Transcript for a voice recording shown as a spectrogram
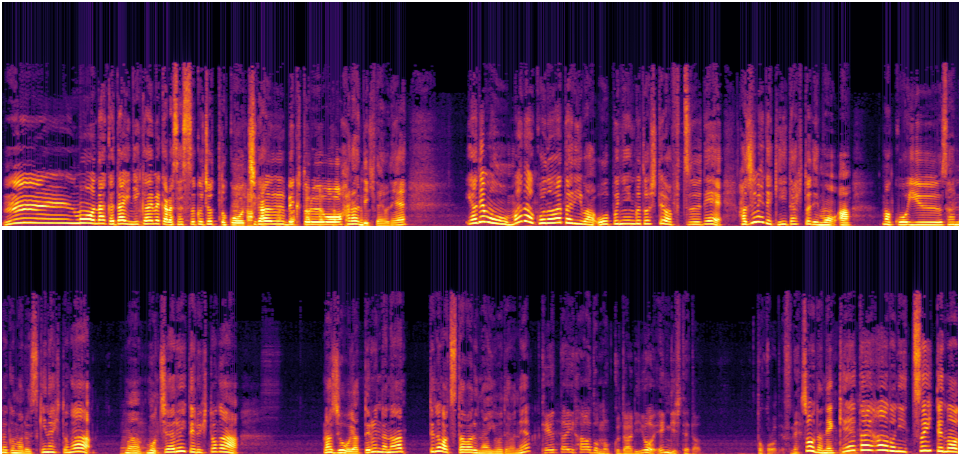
うーん、もうなんか第2回目から早速ちょっとこう違うベクトルをはらんできたよね。いやでも、まだこの辺りはオープニングとしては普通で、初めて聞いた人でも、あ、まあこういう360好きな人が、まあ持ち歩いてる人が、ラジオをやってるんだなってのが伝わる内容だよね。携帯ハードの下りを演技してたところですね。そうだね、携帯ハードについての、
